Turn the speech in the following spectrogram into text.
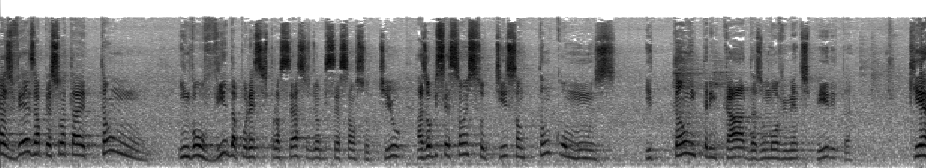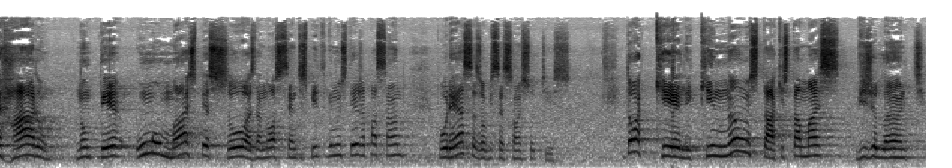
às vezes a pessoa está tão envolvida por esses processos de obsessão sutil, as obsessões sutis são tão comuns e tão intrincadas no movimento espírita, que é raro não ter uma ou mais pessoas no nosso centro espírita que não esteja passando por essas obsessões sutis. Então, aquele que não está, que está mais vigilante,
